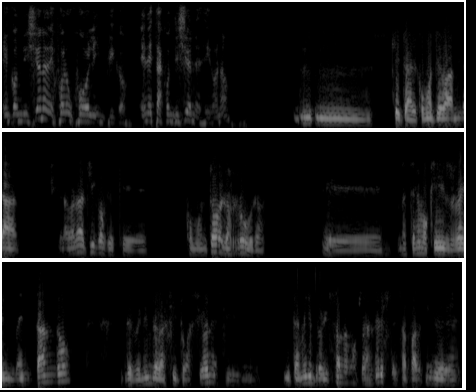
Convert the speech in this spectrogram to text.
en condiciones de jugar un juego olímpico? En estas condiciones, digo, ¿no? Mm, mm, ¿Qué tal? ¿Cómo te va? Mira, la verdad, chicos, que es que, como en todos los rubros, eh, nos tenemos que ir reinventando dependiendo de las situaciones y, también improvisando muchas veces a partir de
